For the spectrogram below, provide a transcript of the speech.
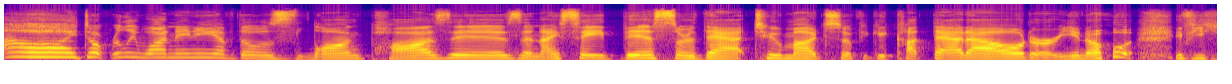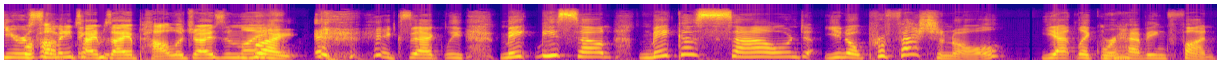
oh, I don't really want any of those long pauses and I say this or that too much, so if you could cut that out or, you know, if you hear Or how many times I apologize in life? Right. exactly. Make me sound make us sound, you know, professional, yet like we're Mhm. having fun.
